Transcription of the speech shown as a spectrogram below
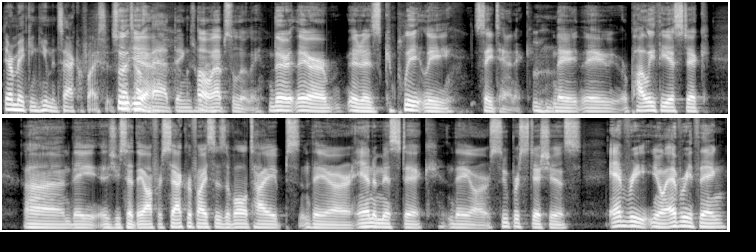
they're making human sacrifices. So that's yeah. how bad things were. Oh, absolutely. They're they are. It is completely satanic. They they are polytheistic. Um, they, as you said, they offer sacrifices of all types. They are animistic. They are superstitious. Every you know everything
